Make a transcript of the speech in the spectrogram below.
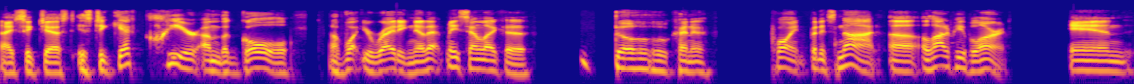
I suggest is to get clear on the goal of what you're writing. Now that may sound like a duh kind of point, but it's not. Uh, a lot of people aren't. And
